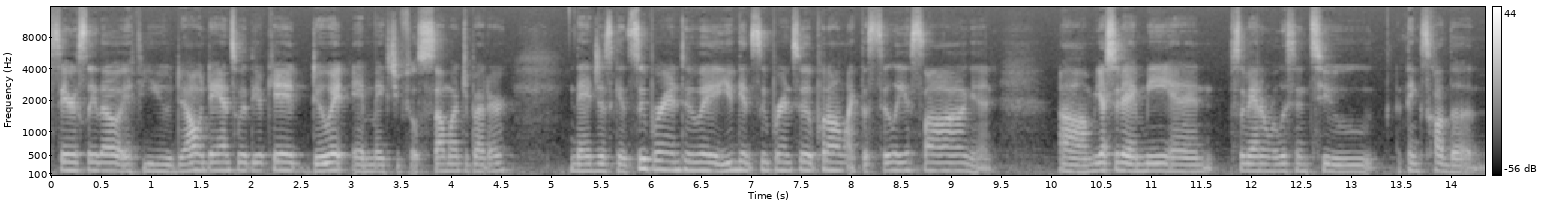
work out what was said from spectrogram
Seriously, though, if you don't dance with your kid, do it. It makes you feel so much better. They just get super into it. You get super into it. Put on like the silliest song. And um, yesterday, me and Savannah were listening to I think it's called the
